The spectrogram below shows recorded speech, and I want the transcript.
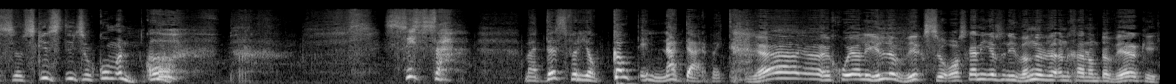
skiet teacher kom in. Sissa. Maar dis vir jou koud en nat daar buite. Ja, ja, ek gooi al die hele week so. Ons kan nie eers in die wingerde ingaan om te werk nie.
